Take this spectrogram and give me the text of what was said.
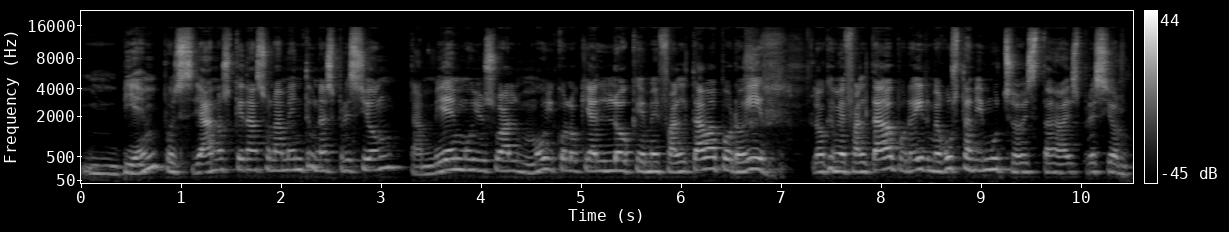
Mm, bien, pues ya nos queda solamente una expresión también muy usual, muy coloquial, lo que me faltaba por oír. Lo que me faltaba por oír, me gusta a mí mucho esta expresión.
